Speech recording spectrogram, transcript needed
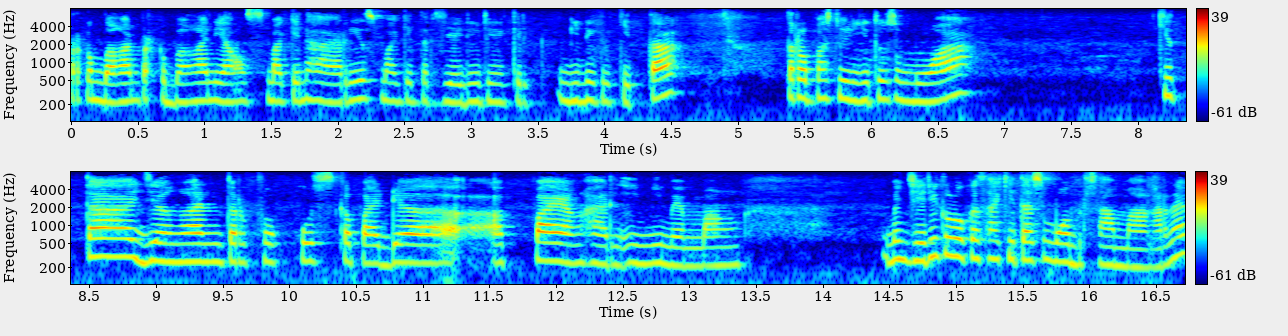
perkembangan-perkembangan yang semakin hari semakin terjadi di negeri, di negeri kita terlepas dari itu semua kita jangan terfokus kepada apa yang hari ini memang menjadi keluh kesah kita semua bersama karena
